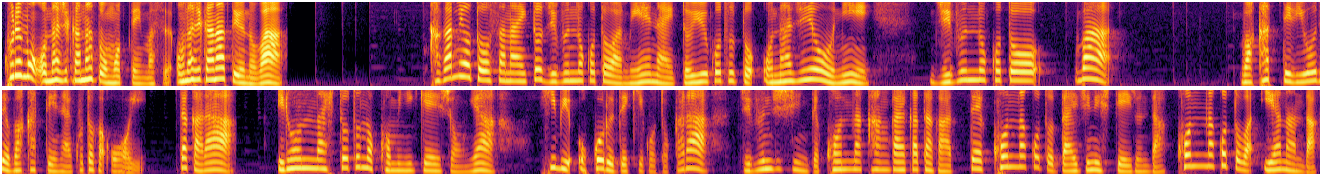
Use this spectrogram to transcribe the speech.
これも同じかなと思っています。同じかなというのは、鏡を通さないと自分のことは見えないということと同じように、自分のことは分かっているようで分かっていないことが多い。だから、いろんな人とのコミュニケーションや日々起こる出来事から自分自身ってこんな考え方があってこんなこと大事にしているんだこんなことは嫌なんだ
